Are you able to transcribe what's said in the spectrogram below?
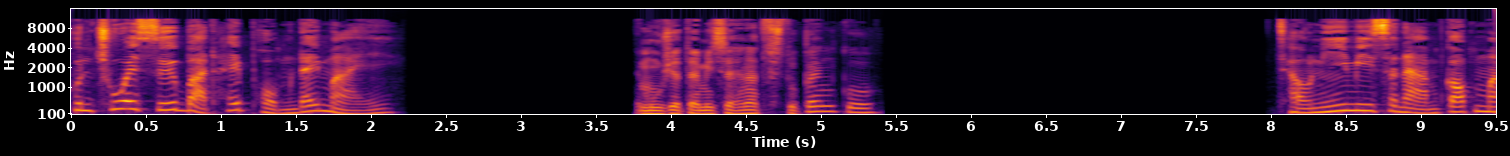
คุณช่วยซื้อบัตรให้ผมได้ไหม Můžete mi sehnat vstupenku? แถวนี้มีสนามกอล์ฟไหม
